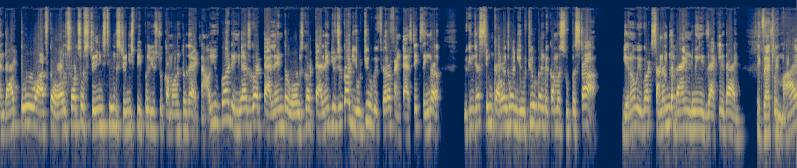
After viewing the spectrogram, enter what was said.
And that too after all sorts of strange things strange people used to come onto that. Now you've got india's got talent the world's got talent. You've just got youtube. If you're a fantastic singer you can just sing covers on youtube and become a superstar. You know we've got sanam the band doing exactly that. Exactly. So my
